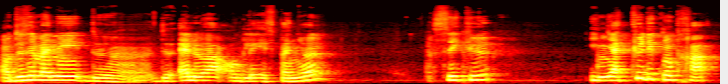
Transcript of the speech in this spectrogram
en deuxième année de, de LEA anglais-espagnol, c'est que il n'y a que des contrats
